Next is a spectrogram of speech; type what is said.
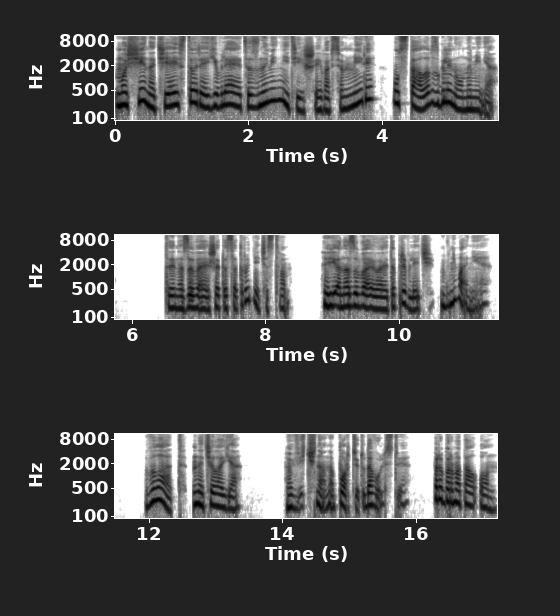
Мужчина, чья история является знаменитейшей во всем мире, устало взглянул на меня. «Ты называешь это сотрудничеством? Я называю это привлечь внимание». «Влад», — начала я. «Вечно она портит удовольствие», — пробормотал он.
